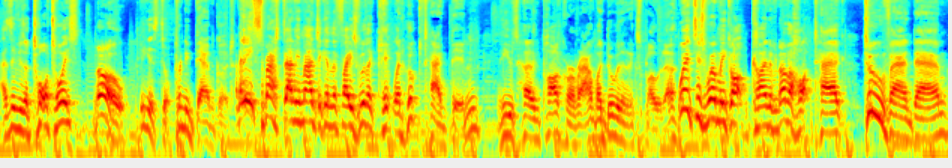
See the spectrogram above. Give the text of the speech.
as if he's a tortoise? No, he is still pretty damn good. I mean, he smashed Danny Magic in the face with a kick when Hook tagged in, and he was hurling Parker around by doing an exploder, which is when we got kind of another hot tag to Van Dam,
